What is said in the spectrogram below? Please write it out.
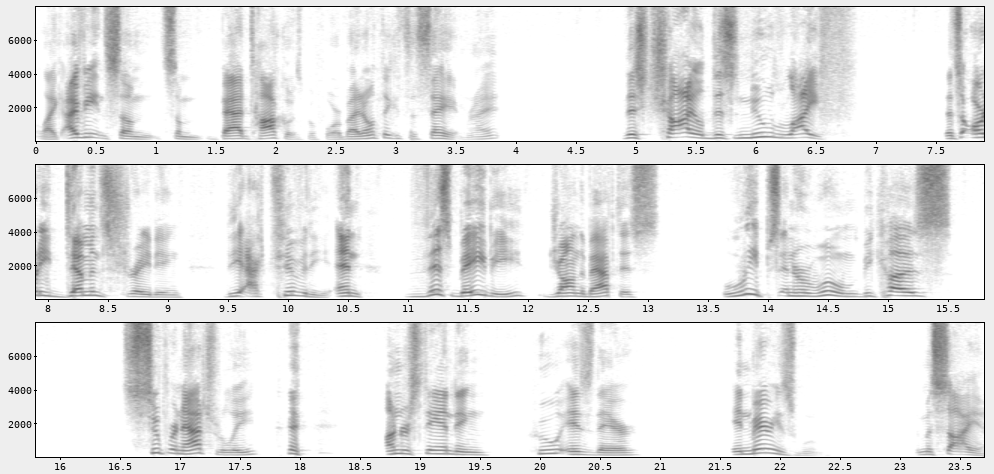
Like I've eaten some some bad tacos before, but I don't think it's the same, right? This child, this new life that's already demonstrating the activity. And this baby, John the Baptist, leaps in her womb because supernaturally understanding who is there in Mary's womb the Messiah,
